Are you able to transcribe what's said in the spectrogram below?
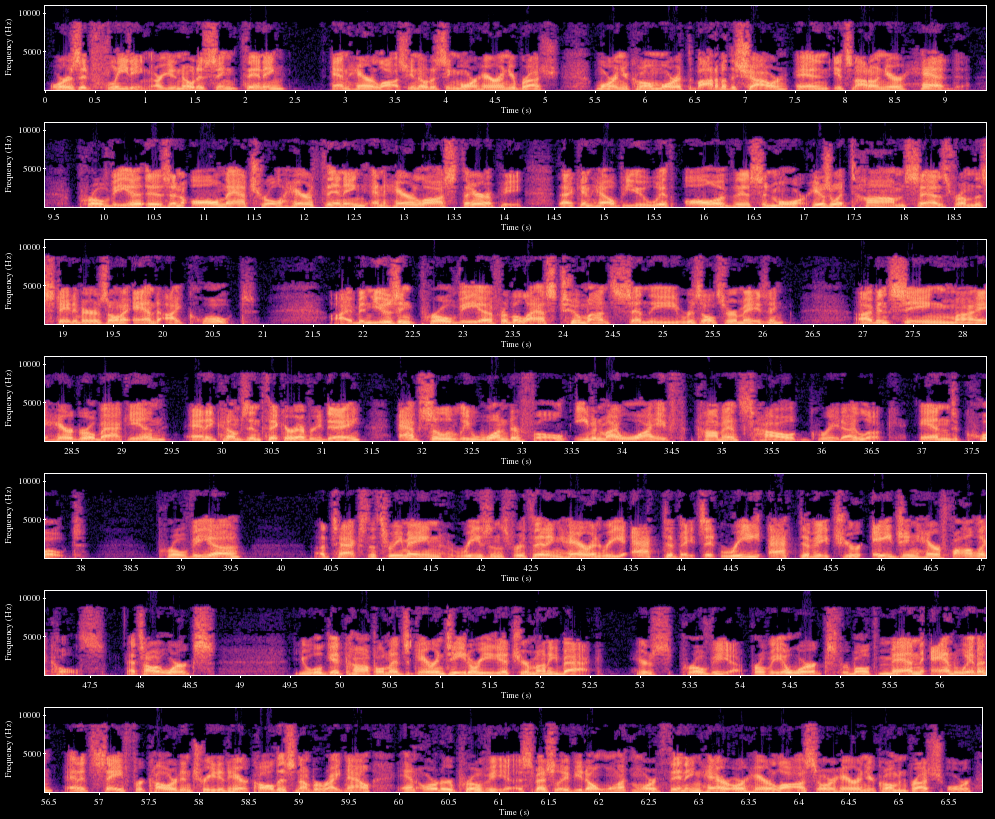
Or is it fleeting? Are you noticing thinning and hair loss? You're noticing more hair on your brush, more in your comb, more at the bottom of the shower, and it's not on your head. Provia is an all-natural hair thinning and hair loss therapy that can help you with all of this and more. Here's what Tom says from the state of Arizona, and I quote, I've been using Provia for the last two months and the results are amazing. I've been seeing my hair grow back in and it comes in thicker every day. Absolutely wonderful. Even my wife comments how great I look. End quote. Provia attacks the three main reasons for thinning hair and reactivates. It reactivates your aging hair follicles. That's how it works. You will get compliments guaranteed or you get your money back. Here's Provia. Provia works for both men and women and it's safe for colored and treated hair. Call this number right now and order Provia, especially if you don't want more thinning hair or hair loss or hair in your comb and brush or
